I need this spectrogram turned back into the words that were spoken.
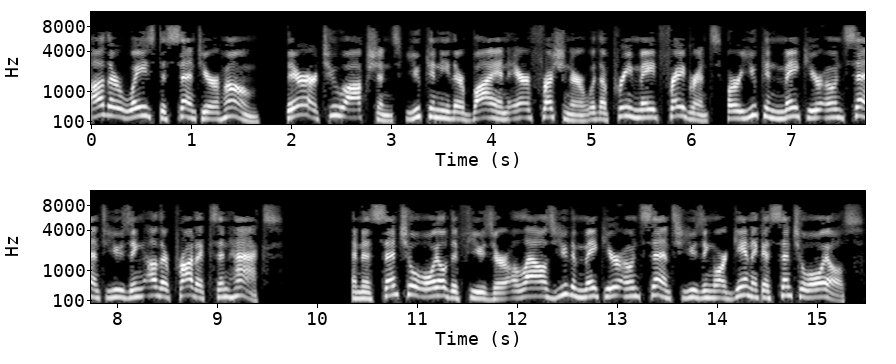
Other ways to scent your home. There are two options, you can either buy an air freshener with a pre-made fragrance, or you can make your own scent using other products and hacks. An essential oil diffuser allows you to make your own scents using organic essential oils.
